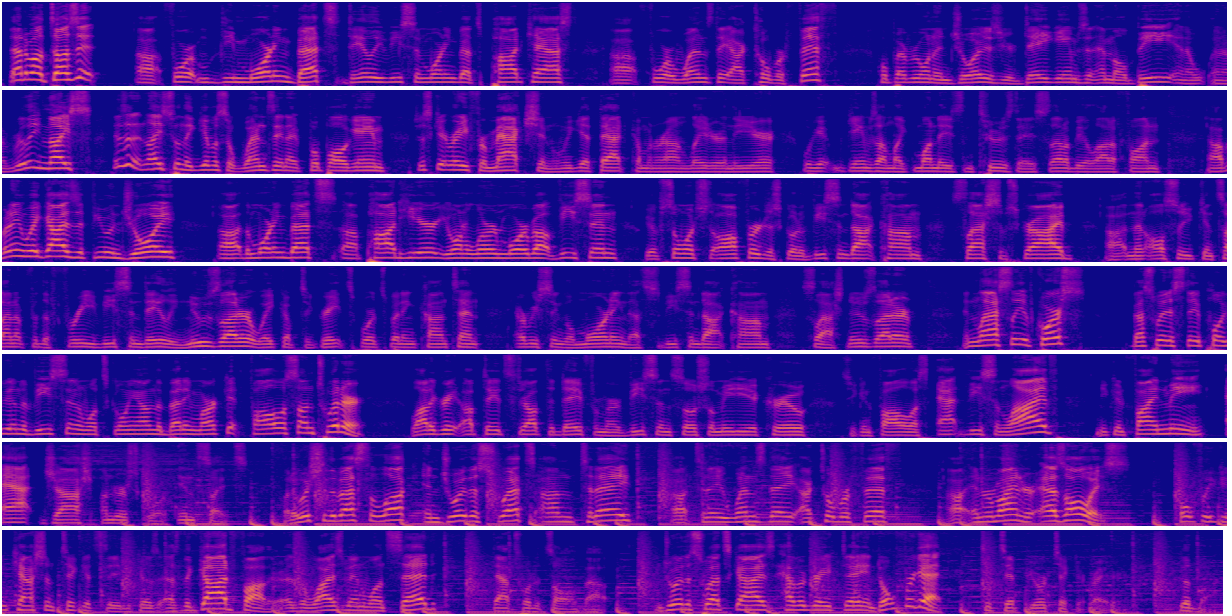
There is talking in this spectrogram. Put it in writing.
That about does it uh, for the Morning Bets, Daily VSiN Morning Bets podcast uh, for Wednesday, October 5th. Hope everyone enjoys your day games in MLB and a, and a, really nice. Isn't it nice when they give us a Wednesday night football game? Just get ready for MACtion when we get that coming around later in the year. We'll get games on like Mondays and Tuesdays, so that'll be a lot of fun. Uh, but anyway, guys, if you enjoy uh, the Morning Bets uh, pod here, you want to learn more about VSiN, we have so much to offer. Just go to VSiN.com slash subscribe. Uh, and then also you can sign up for the free VSiN Daily newsletter. Wake up to great sports betting content every single morning. That's VSiN.com slash newsletter. And lastly, of course, Best way to stay plugged into VSiN and what's going on in the betting market, follow us on Twitter. A lot of great updates throughout the day from our VSiN social media crew. So you can follow us at VSiN Live, and you can find me at Josh underscore Insights. But I wish you the best of luck. Enjoy the sweats on today, uh, today Wednesday, October 5th. Uh, and reminder, as always, hopefully you can cash some tickets today because, as the Godfather, as a wise man once said, that's what it's all about. Enjoy the sweats, guys. Have a great day, and don't forget to tip your ticket writer. Good luck.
